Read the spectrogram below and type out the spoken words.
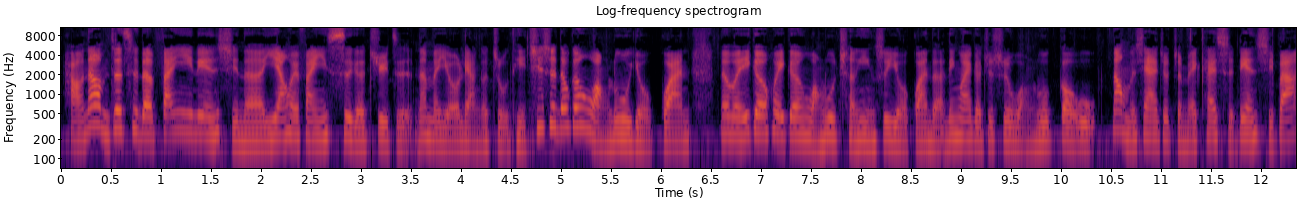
好，那我们这次的翻译练 练习呢，一样会翻译四个句子。那么有两个主题，其实都跟网络有关。那么一个会跟网络成瘾是有关的，另外一个就是网络购物。那我们现在就准备开始练习吧。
